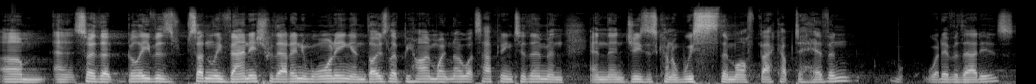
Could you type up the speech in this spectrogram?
um, and so that believers suddenly vanish without any warning, and those left behind won't know what's happening to them, and, and then Jesus kind of whisks them off back up to heaven, whatever that is.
